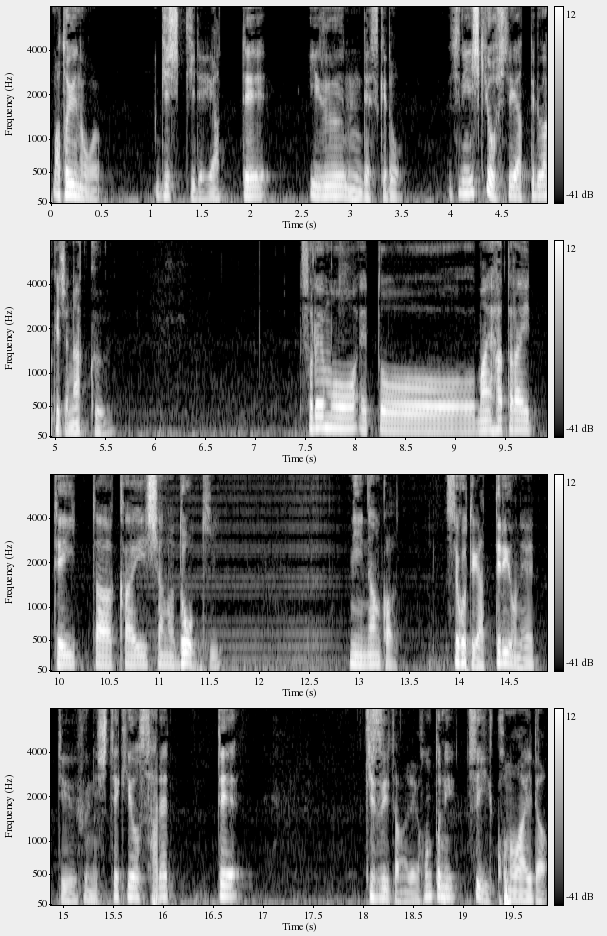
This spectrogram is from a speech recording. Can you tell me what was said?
まあ、というのを儀式でやっているんですけど別に意識をしてやってるわけじゃなくそれも、えっと、前働いていた会社の同期になんかそういうことやってるよねっていうふうに指摘をされて気づいたので本当についこの間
